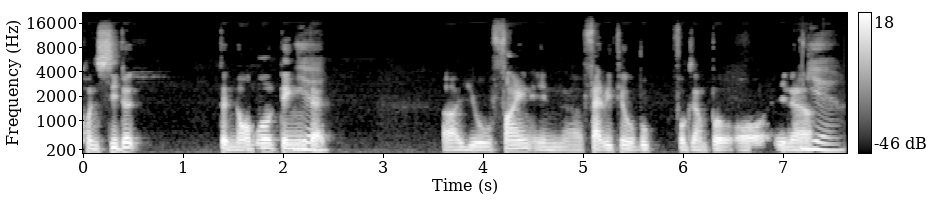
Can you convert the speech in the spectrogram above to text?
considered the normal thing Yeah. that uh, you find in a fairy tale book, for example, or in a yeah.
